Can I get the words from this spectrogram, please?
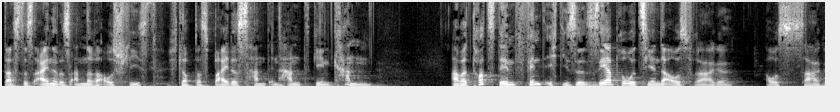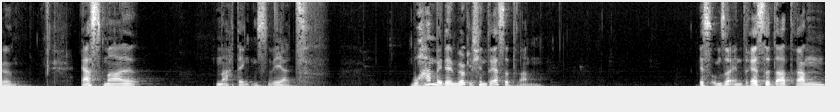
dass das eine das andere ausschließt. Ich glaube, dass beides Hand in Hand gehen kann. Aber trotzdem finde ich diese sehr provozierende Ausfrage, Aussage erstmal nachdenkenswert. Wo haben wir denn wirklich Interesse dran? Ist unser Interesse daran,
